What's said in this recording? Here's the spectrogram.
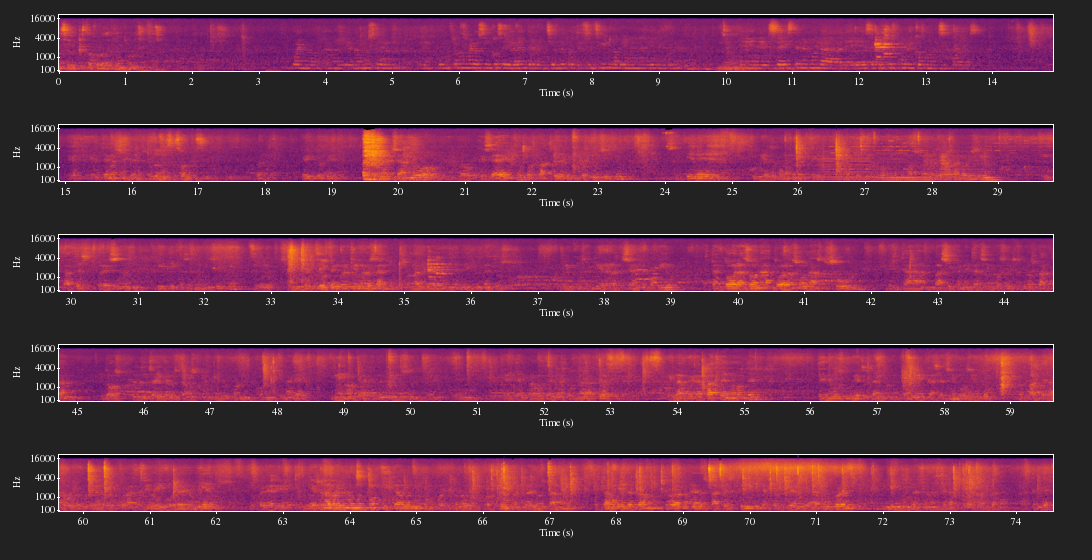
se ve que está fuera de control esa cosa. Bueno, ah, le damos el, el punto número 5, sería la intervención de protección civil, no viene nadie de con En el 6 tenemos la de servicios públicos municipales. El, el tema es el de Los asesores, sí. Bueno, eh, eh, analizando lo que se ha hecho por parte del, del municipio, se tiene cubierto como el 95% más o menos de desarrollo civil y partes pues críticas en el municipio. Sí, tengo el número exacto, que son arriba de 20.000 metros cúbicos en tierra que se han recogido. Está toda la zona, toda la zona sur, está básicamente al 100%, nos faltan dos puntitos ahí que lo estamos cumpliendo con, con maquinaria menor que la que metimos en, en, en, en el temprano de la jornada fuerte. En la, en la parte norte tenemos cubierto también, con- casi al 100%, nos falta el arroyo, el arroyo por la estación de Hijo de los Miedos. Es un arroyo muy complicado, muy complejo, no es profundo, entonces no estamos, estamos viendo de todas, de todas maneras las partes críticas que pudieran llegar a un problema y la inundación ante la población para atender.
